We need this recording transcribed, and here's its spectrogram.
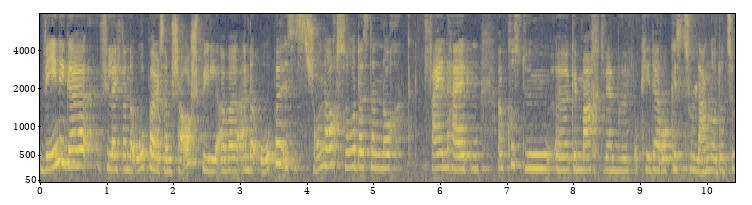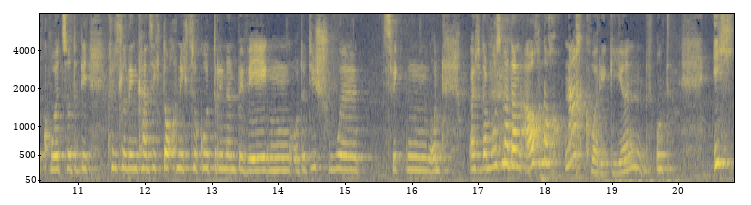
weniger vielleicht an der Oper als am Schauspiel, aber an der Oper ist es schon auch so, dass dann noch Feinheiten am Kostüm äh, gemacht werden. Okay, der Rock ist zu lang oder zu kurz oder die Künstlerin kann sich doch nicht so gut drinnen bewegen oder die Schuhe zwicken und also da muss man dann auch noch nachkorrigieren und ich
